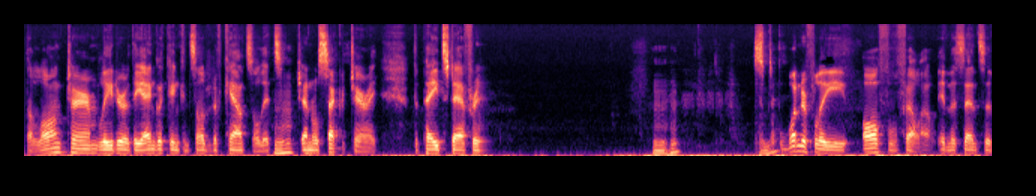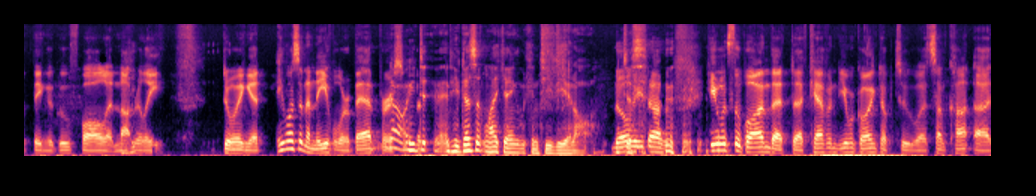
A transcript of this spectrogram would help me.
the long term leader of the Anglican Consultative Council, its mm-hmm. general secretary, the paid staffer for Mm-hmm. Wonderfully awful fellow in the sense of being a goofball and not really doing it. He wasn't an evil or a bad person. No, he but... and he doesn't like Anglican TV at all. No, Just... he doesn't. he was the one that uh, Kevin, you were going to to uh, some con- uh,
